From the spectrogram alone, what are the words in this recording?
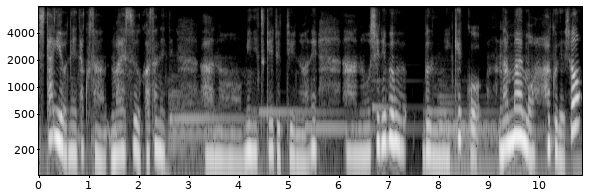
下着をね、たくさん枚数を重ねて、あの身につけるっていうのはね、あの、お尻部分に結構何枚も履くでしょ？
